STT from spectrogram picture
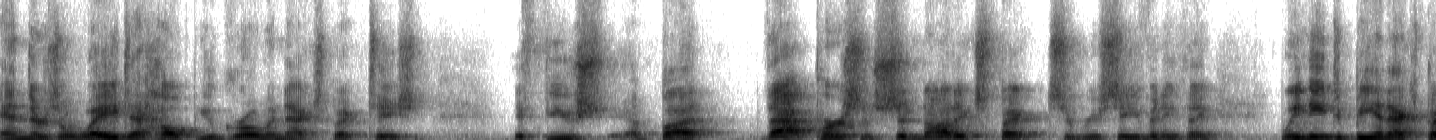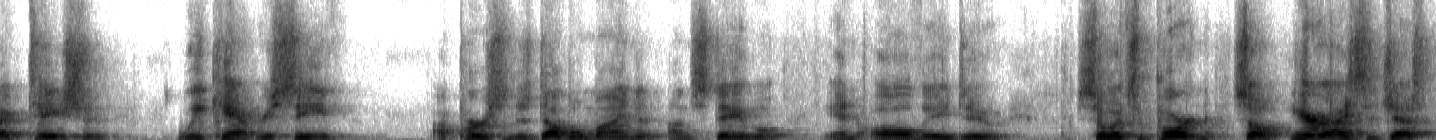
And there's a way to help you grow in expectation. If you, sh- but that person should not expect to receive anything. We need to be in expectation. We can't receive. A person is double-minded, unstable in all they do. So it's important. So here I suggest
